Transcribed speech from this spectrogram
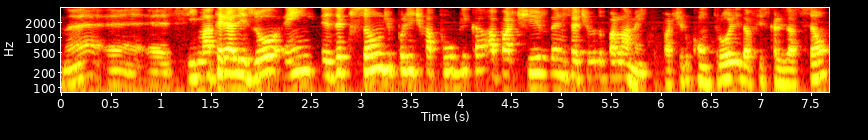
né, é, é, se materializou em execução de política pública a partir da iniciativa do parlamento, a partir do controle da fiscalização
